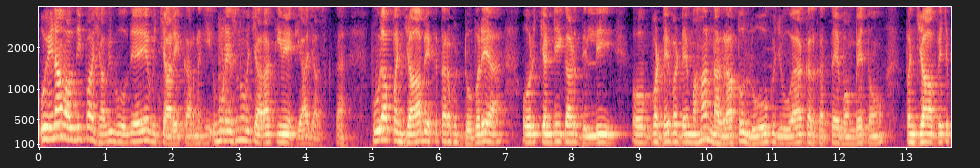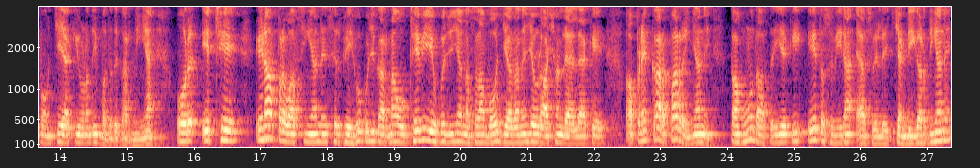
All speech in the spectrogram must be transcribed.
ਉਹ ਇਹਨਾਂ ਵੱਲ ਦੀ ਭਾਸ਼ਾ ਵੀ ਬੋਲਦੇ ਆ, ਇਹ ਵਿਚਾਰੇ ਕਰਨ ਕੀ, ਹੁਣ ਇਸ ਨੂੰ ਵਿਚਾਰਾ ਕਿਵੇਂ ਕਿਹਾ ਜਾ ਸਕਦਾ? ਹੈ ਪੂਰਾ ਪੰਜਾਬ ਇੱਕ ਤਰਫ ਡੁੱਬ ਰਿਹਾ ਔਰ ਚੰਡੀਗੜ੍ਹ, ਦਿੱਲੀ, ਉਹ ਵੱਡੇ ਵੱਡੇ ਮਹਾਨਗਰਾਂ ਤੋਂ ਲੋਕ ਜੋ ਹੈ ਕਲਕੱਤੇ, ਬੰਬੇ ਤੋਂ ਪੰਜਾਬ ਵਿੱਚ ਪਹੁੰਚੇ ਆ ਕਿ ਉਹਨਾਂ ਦੀ ਮਦਦ ਕਰਨੀ ਹੈ ਔਰ ਇੱਥੇ ਇਹਨਾਂ ਪ੍ਰਵਾਸੀਆਂ ਨੇ ਸਿਰਫ ਇਹੋ ਕੁਝ ਕਰਨਾ, ਉੱਥੇ ਵੀ ਇਹੋ ਜਿਹੀਆਂ ਨਸਲਾਂ ਬਹੁਤ ਜ਼ਿਆਦਾ ਨੇ ਜੋ ਰਾਸ਼ਨ ਲੈ ਲੈ ਕੇ ਆਪਣੇ ਘਰ ਭਰ ਰਹੀਆਂ ਨੇ। ਤਾਂ ਹੁਣ ਦੱਸ ਦਈਏ ਕਿ ਇਹ ਤਸਵੀਰਾਂ ਇਸ ਵੇਲੇ ਚੰਡੀਗੜ੍ਹ ਦੀਆਂ ਨੇ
